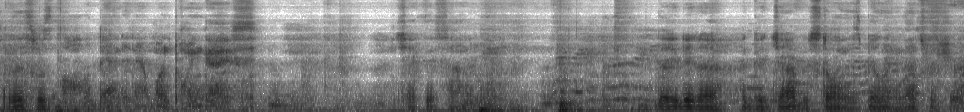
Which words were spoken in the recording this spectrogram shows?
So this was all abandoned at one point, guys. Check this out. They did a, a good job restoring this building, that's for sure.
